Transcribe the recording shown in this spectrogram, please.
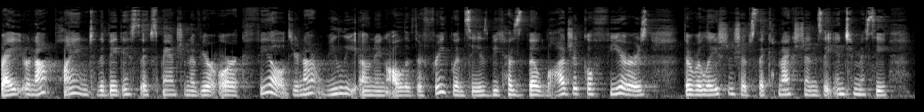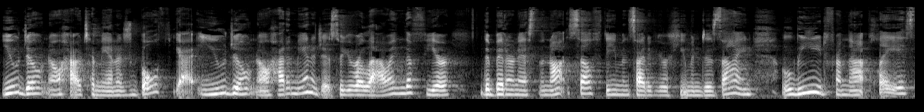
right? You're not playing to the biggest expansion of your auric field. You're not really owning all of the frequencies because the logical fears, the relationships, the connections, the intimacy, you don't know how to manage both yet. You don't know how to manage it. So you're allowing the fear the bitterness, the not self theme inside of your human design lead from that place.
